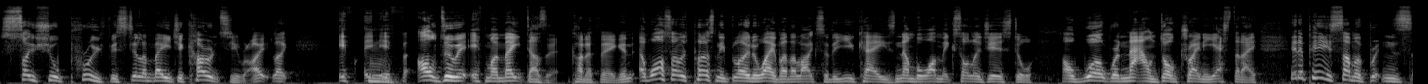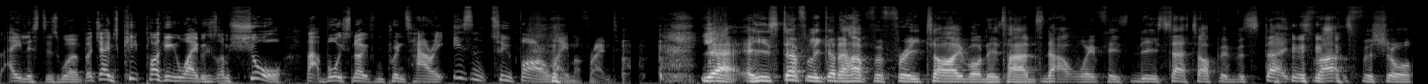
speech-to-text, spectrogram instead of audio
social proof is still a major currency right? Like if mm. if I'll do it if my mate does it, kind of thing. And, and, whilst I was personally blown away by the likes of the UK's number one mixologist or a world-renowned dog trainer yesterday, it appears some of Britain's A-listers weren't. But James, keep plugging away because I'm sure that voice note from Prince Harry isn't too far away, my friend. Yeah, he's definitely going to have the free time on his hands now with his new setup in the States, that's for sure.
